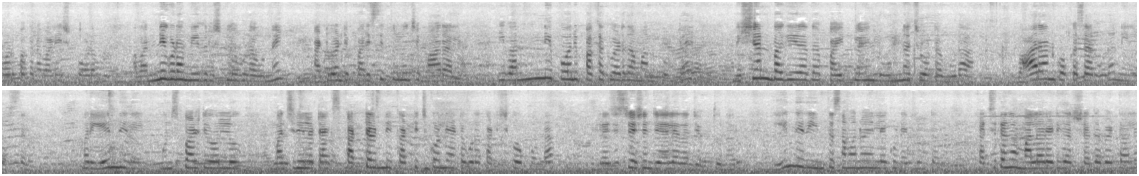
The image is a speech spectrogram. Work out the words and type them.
రోడ్డు పక్కన పడేసుకోవడం అవన్నీ కూడా మీ దృష్టిలో కూడా ఉన్నాయి. అటువంటి పరిస్థితుల నుంచి మారాలి. ఇవన్నీ పోని పక్కకు పెడదాం అనుకుంటే మిషన్ భగీరథ పైప్ లైన్లు ఉన్న చోట కూడా వారానికి ఒక్కసారి కూడా నీళ్ళు వస్తాయి. మరి ఏంది ఇది? మున్సిపాలిటీ వాళ్ళు మంచినీళ్ళ ట్యాక్స్ కట్టండి కట్టించుకోండి అంటే కూడా కట్టించుకోకుండా రిజిస్ట్రేషన్ చేయలేదని చెప్తున్నారు. ఏంది ఇది? ఇంత సమన్వయం లేకుండా ఎట్లుంటుంది ఖచ్చితంగా మల్లారెడ్డి గారు శ్రద్ధ పెట్టాలి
